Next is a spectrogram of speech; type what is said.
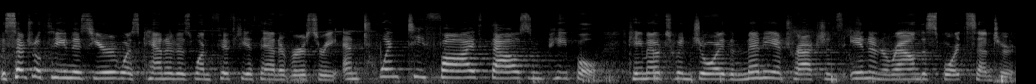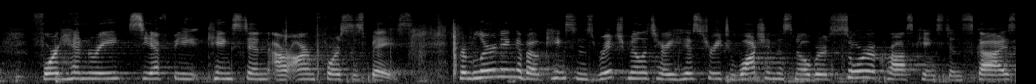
The central theme this year was Canada's 150th anniversary, and 25,000 people came out to enjoy the many attractions in and around the Sports Centre, Fort Henry, CFB Kingston, our Armed Forces Base. From learning about Kingston's rich military history to watching the snowbirds soar across Kingston's skies,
